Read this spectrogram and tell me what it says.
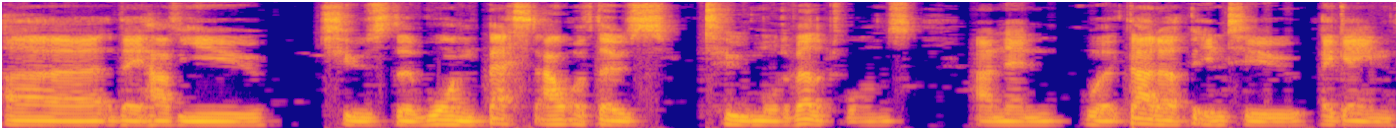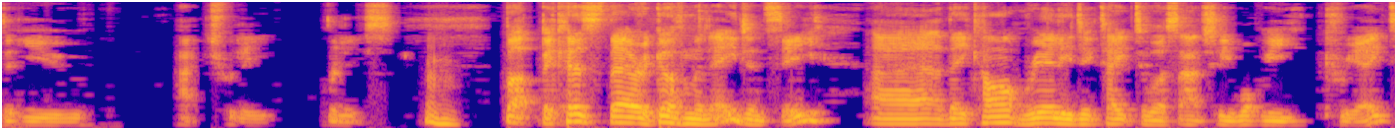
uh, they have you choose the one best out of those two more developed ones and then work that up into a game that you actually release. Mm-hmm. But because they're a government agency, uh, they can't really dictate to us actually what we create.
